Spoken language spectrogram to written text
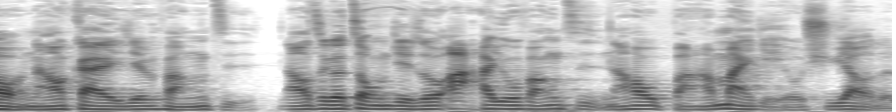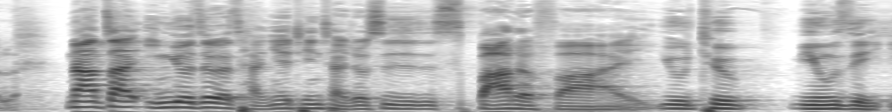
好，然后盖了一间房子，然后这个中介说啊有房子，然后把它卖给有需要的人。那在音乐这个产业听起来就是 Spotify、YouTube Music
